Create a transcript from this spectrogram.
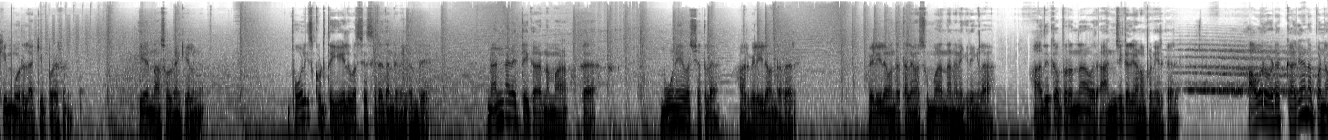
கிம் ஒரு லக்கி பர்சன் ஏன் நான் சொல்கிறேன் கேளுங்க. போலீஸ் கொடுத்த ஏழு வருஷ சிறை தண்டனையிலேருந்து நன்னடத்தை காரணமாக மூணே வருஷத்தில் அவர் வெளியில் வந்துடுறாரு. வெளியில் வந்த தலைவன் சும்மா இருந்தான்னு நினைக்கிறீங்களா? அதுக்கப்புறம் தான் அவர் அஞ்சு கல்யாணம் பண்ணியிருக்காரு. அவரோட கல்யாணம் பண்ண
